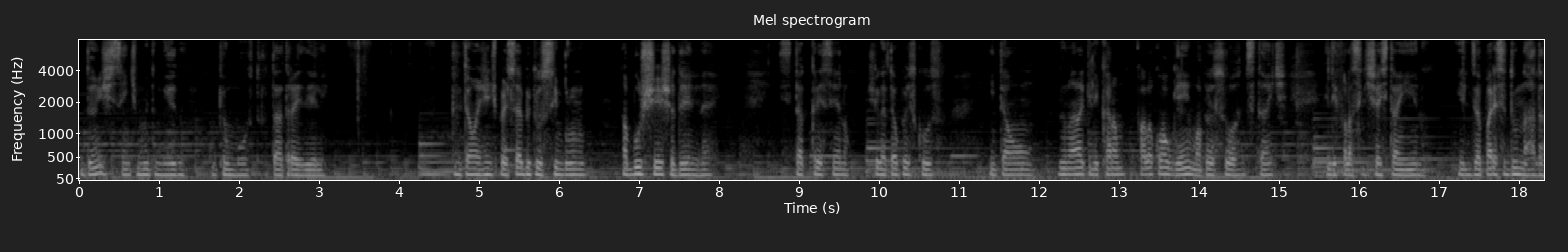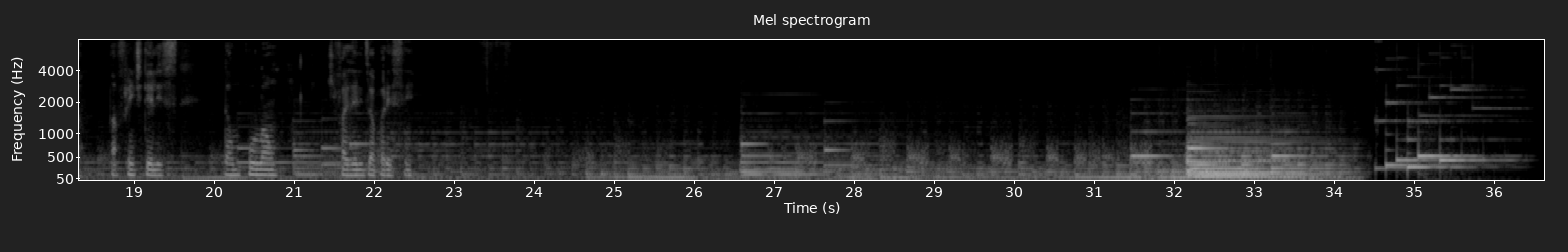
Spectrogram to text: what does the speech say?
Danji sente muito medo porque o monstro tá atrás dele. Então a gente percebe que o símbolo na bochecha dele, né, está crescendo, chega até o pescoço. Então do nada aquele cara fala com alguém, uma pessoa distante. Ele fala assim que já está indo. E ele desaparece do nada na frente deles. Dá um pulão que faz ele desaparecer.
